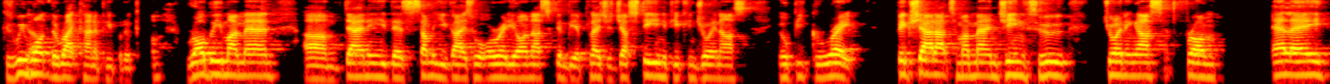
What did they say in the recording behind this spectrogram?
because we yeah. want the right kind of people to come. Robbie, my man, um, Danny, there's some of you guys who are already on us. It's going to be a pleasure. Justine, if you can join us, it'll be great. Big shout out to my man, Gene Thu, joining us from LA.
